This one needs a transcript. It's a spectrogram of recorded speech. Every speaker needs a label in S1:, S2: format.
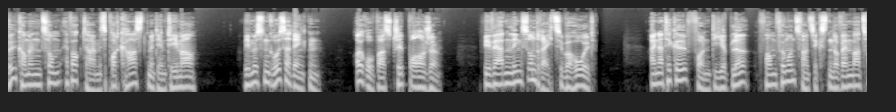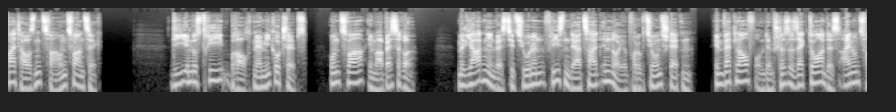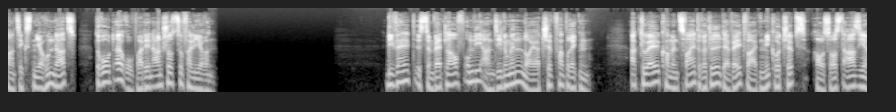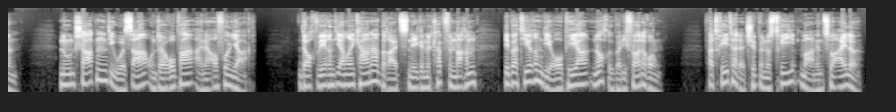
S1: Willkommen zum Epoch Times Podcast mit dem Thema Wir müssen größer denken. Europas Chipbranche. Wir werden links und rechts überholt. Ein Artikel von Dieble vom 25. November 2022. Die Industrie braucht mehr Mikrochips. Und zwar immer bessere. Milliardeninvestitionen fließen derzeit in neue Produktionsstätten. Im Wettlauf um den Schlüsselsektor des 21. Jahrhunderts droht Europa den Anschluss zu verlieren. Die Welt ist im Wettlauf um die Ansiedlungen neuer Chipfabriken. Aktuell kommen zwei Drittel der weltweiten Mikrochips aus Ostasien. Nun starten die USA und Europa eine Aufholjagd. Doch während die Amerikaner bereits Nägel mit Köpfen machen, debattieren die Europäer noch über die Förderung. Vertreter der Chipindustrie mahnen zur Eile.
